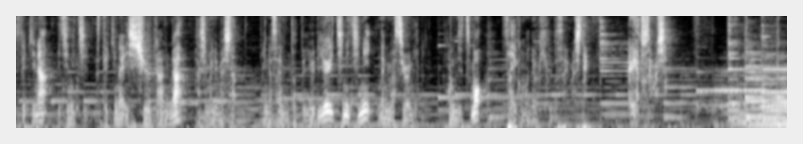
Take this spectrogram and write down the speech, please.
素敵な一日。素敵な一週間が始まりました。皆さんにとってより良い一日になりますように。本日も最後までお聴きくださいましてありがとうございました。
